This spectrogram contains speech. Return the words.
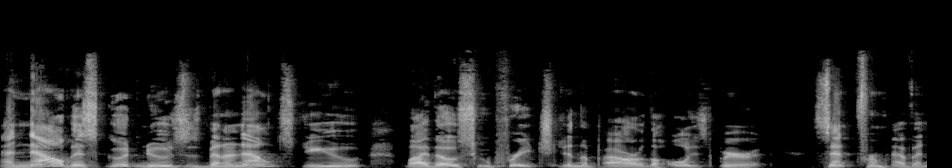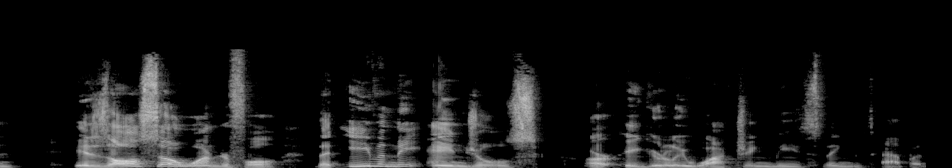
And now this good news has been announced to you by those who preached in the power of the Holy Spirit sent from heaven. It is also wonderful that even the angels are eagerly watching these things happen.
